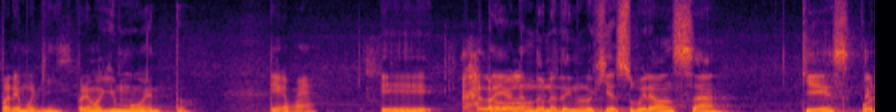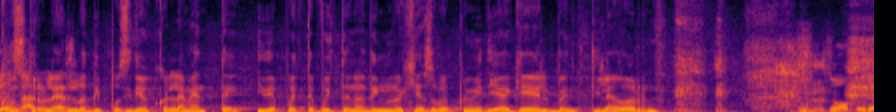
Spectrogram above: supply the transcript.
Paremos aquí, paremos aquí un momento. Dígame. Eh, estáis hablando de una tecnología súper avanzada, que es Por eso. controlar los dispositivos con la mente, y después te fuiste a una tecnología súper primitiva que es el ventilador. No, pero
